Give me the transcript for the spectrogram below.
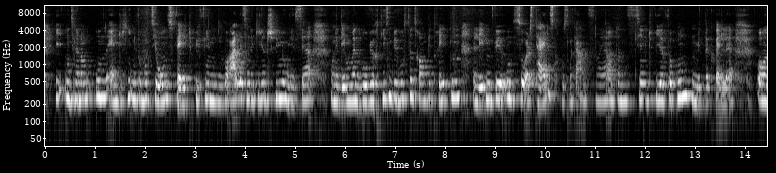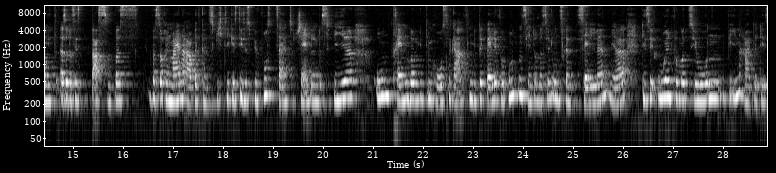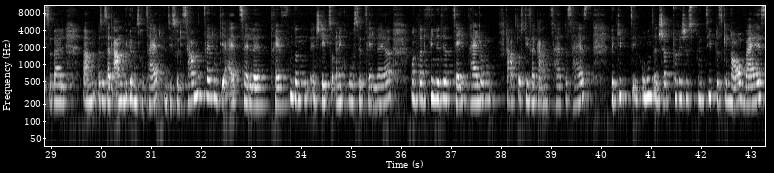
uns in einem unendlichen Informationsfeld befinden, wo alles Energie und Schwingung ist. Ja? Und in dem Moment, wo wir auch diesen Bewusstseinsraum betreten, erleben wir uns so als Teil des großen Ganzen. Ja? Und dann sind wir verbunden mit der Quelle. Und also das ist das, was was auch in meiner Arbeit ganz wichtig ist, dieses Bewusstsein zu channeln, dass wir untrennbar mit dem großen Ganzen, mit der Quelle verbunden sind und das in unseren Zellen ja, diese Urinformation beinhaltet ist. Weil ähm, also seit Anbeginn unserer Zeit, wenn sich so die Samenzelle und die Eizelle treffen, dann entsteht so eine große Zelle. Ja, und dann findet ja Zellteilung statt aus dieser Ganzheit. Das heißt, da gibt es in uns ein schöpferisches Prinzip, das genau weiß,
